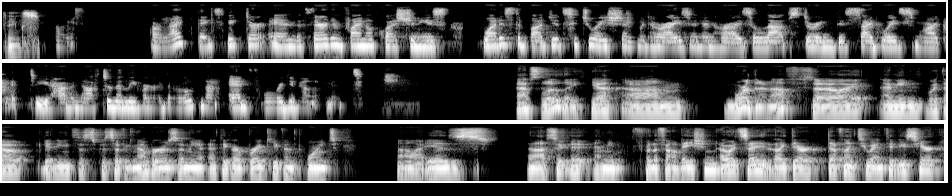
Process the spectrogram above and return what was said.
Thanks. All right. Thanks, Victor. And the third and final question is What is the budget situation with Horizen and Horizen Labs during this sideways market? Do you have enough to deliver the roadmap and for development? Absolutely. Yeah. Um, more than enough. So, I, I mean, without getting into specific numbers, I mean, I think our break even point uh, is uh, so, I mean, for the foundation, I would say like there are definitely two entities here.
